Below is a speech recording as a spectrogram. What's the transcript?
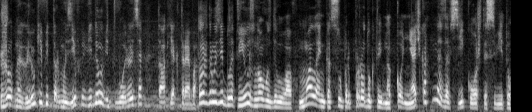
Жодних глюків і тормозів відео відтворюється так, як треба. Тож, друзі, Blackview знову здивував. Маленька суперпродуктивна конячка не за всі кошти світу.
